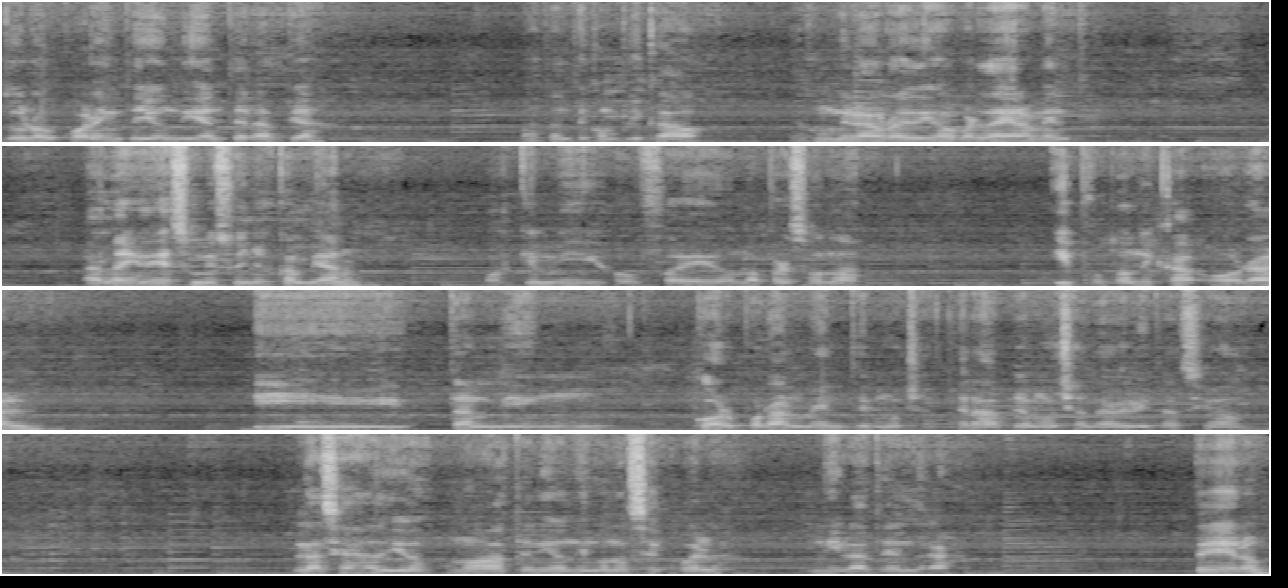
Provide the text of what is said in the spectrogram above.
duró 41 días en terapia, bastante complicado. Es un milagro de Dios, verdaderamente. A raíz de eso mis sueños cambiaron, porque mi hijo fue una persona hipotónica oral y también corporalmente, mucha terapia, mucha rehabilitación. Gracias a Dios no ha tenido ninguna secuela, ni la tendrá. Pero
